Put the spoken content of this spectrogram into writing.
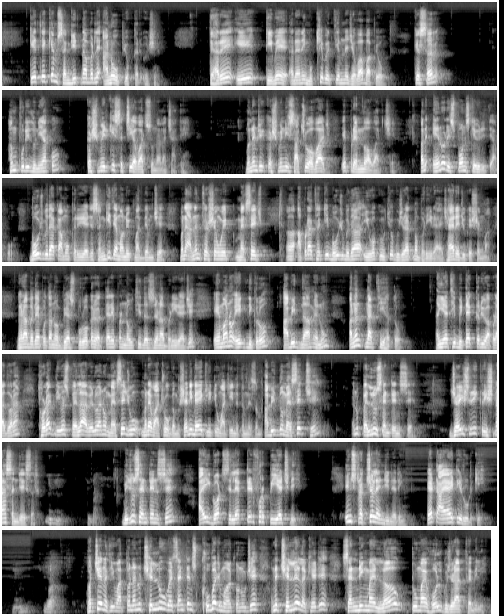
કે તે કેમ સંગીતના બદલે આનો ઉપયોગ કર્યો છે? ત્યારે એ ટીમે અને એની મુખ્ય વ્યક્તિ અમને જવાબ આપ્યો કે, સર, હમ પૂરી દુનિયા કો કશ્મીર કી સચ્ચી અવાજ સુનાના ચાહતે મને એમ છે કે કશ્મીરની સાચો અવાજ એ પ્રેમનો અવાજ છે. અને એનો રિસ્પોન્સ કેવી રીતે આપવો? બહુ જ બધા કામો કરી રહ્યા છે. સંગીત એમાંનું એક માધ્યમ છે. મને આનંદ થશે હું એક મેસેજ આપણા થકી બહુ જ બધા યુવક યુવતીઓ ગુજરાતમાં ભણી રહ્યા છે હાયર એજ્યુકેશનમાં ઘણા બધાએ પોતાનો અભ્યાસ પૂરો કર્યો. અત્યારે પણ નવથી દસ જણા ભણી રહ્યા છે. એમાંનો એક દીકરો આબિદ નામ એનું અનંતનાગથી હતો. અહીંયાથી બીટેક કર્યું આપણા દ્વારા. થોડાક દિવસ પહેલાં આવેલો એનો મેસેજ હું મને વાંચવો ગમશે. એની બે એક લીટી હું વાંચીને તમને સમજ આબિદનો મેસેજ છે, એનું પહેલું સેન્ટેન્સ છે, જય શ્રી કૃષ્ણા સંજય સર. બીજું સેન્ટેન્સ છે I got selected for PhD in structural engineering at IIT Roorkee વચ્ચે નથી વાંચતો અને એનું છેલ્લું સેન્ટેન્સ ખૂબ જ મહત્ત્વનું છે અને છેલ્લે લખે છે sending my love to my whole Gujarat family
